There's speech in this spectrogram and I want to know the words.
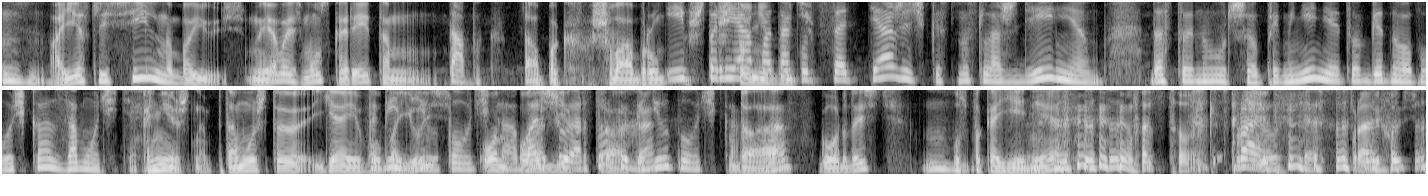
Угу. А если сильно боюсь, ну, я возьму скорее там... Тапок. Тапок, швабру, И прямо так вот с оттяжечкой, с наслаждением, достойным лучшего применения этого бедного паучка замочите. Конечно, потому что я его победил боюсь. Паучка. Он, он Большой Артур страха. победил паучка. Да, Класс. гордость, угу. успокоение, восторг. Справился. Справился.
